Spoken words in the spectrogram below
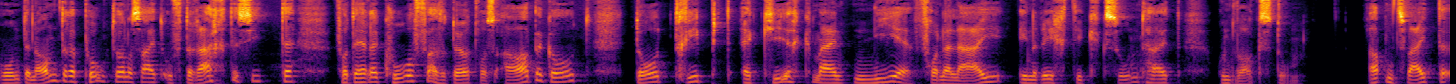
Und ein anderer Punkt, wo er sagt, auf der rechten Seite von dieser Kurve, also dort, wo es runtergeht, da treibt eine Kirchgemeinde nie von allein in Richtung Gesundheit und Wachstum. Ab dem zweiten,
